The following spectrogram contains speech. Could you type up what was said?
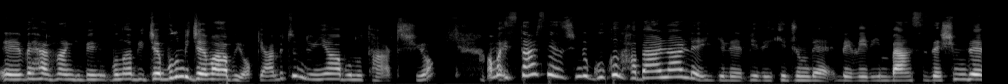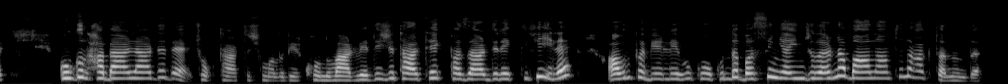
e, ve herhangi bir buna bir bunun bir cevabı yok. Yani bütün dünya bunu tartışıyor. Ama isterseniz şimdi Google haberlerle ilgili bir iki cümle vereyim ben size. Şimdi Google haberlerde de çok tartışmalı bir konu var ve dijital tek pazar direktifi ile Avrupa Birliği hukukunda basın yayıncılarına bağlantılı hak tanındı.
